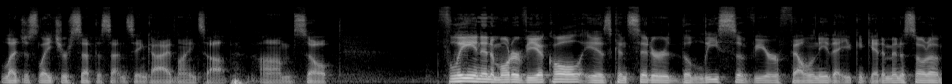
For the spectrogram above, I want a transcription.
legislature set the sentencing guidelines up. Um, so fleeing in a motor vehicle is considered the least severe felony that you can get in Minnesota.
